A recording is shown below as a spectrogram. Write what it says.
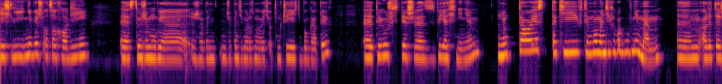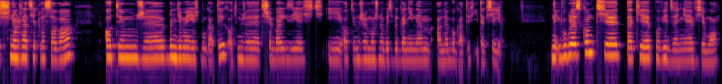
Jeśli nie wiesz o co chodzi, e, z tym, że mówię, że, będziemy rozmawiać o tym, czy jeść bogatych, e, to już spieszę z wyjaśnieniem. No to jest taki w tym momencie chyba głównie mem, ale też narracja klasowa o tym, że będziemy jeść bogatych, o tym, że trzeba ich zjeść i o tym, że można być weganinem, ale bogatych i tak się je. No i w ogóle skąd się takie powiedzenie wzięło?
